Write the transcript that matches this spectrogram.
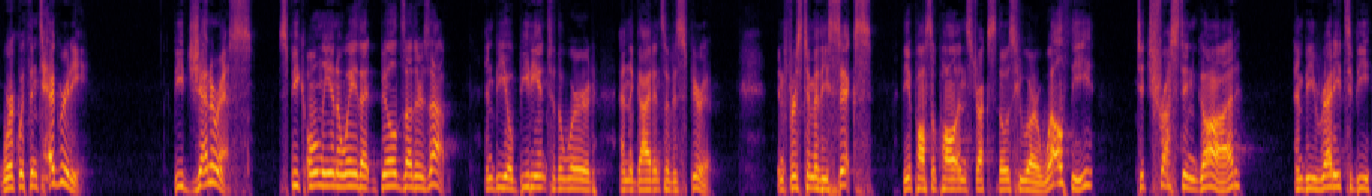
work with integrity, be generous, speak only in a way that builds others up, and be obedient to the word and the guidance of his Spirit. In 1 Timothy 6, the Apostle Paul instructs those who are wealthy to trust in God and be ready to be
